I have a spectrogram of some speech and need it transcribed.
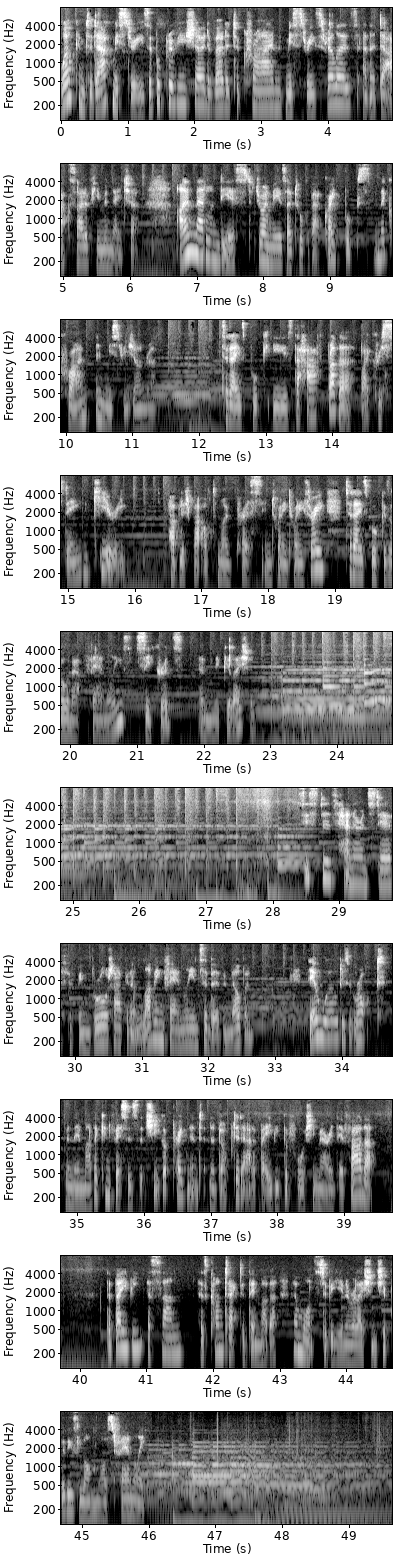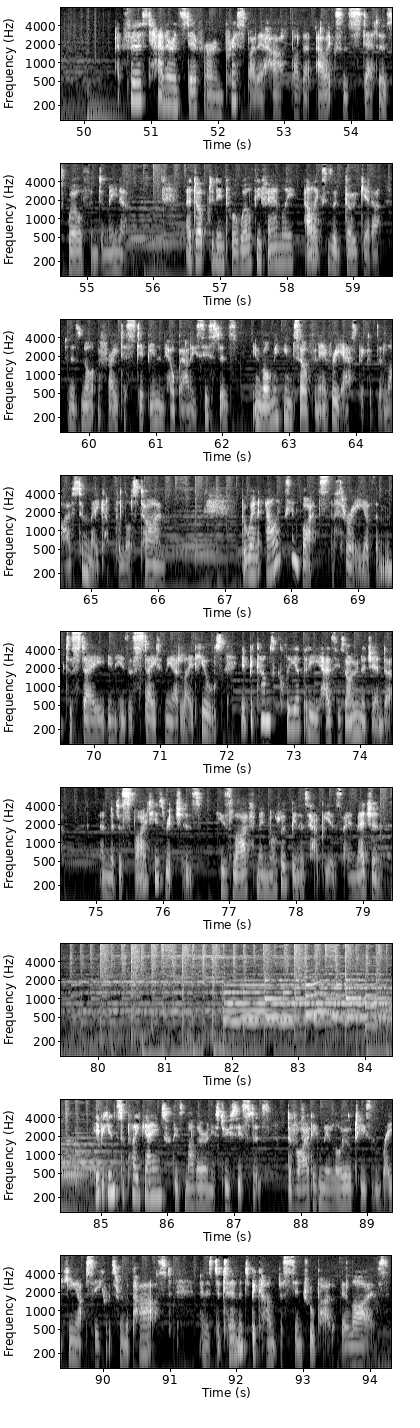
Welcome to Dark Mysteries, a book review show devoted to crime, mystery, thrillers, and the dark side of human nature. I'm Madeleine d'Este. Join me as I talk about great books in the crime and mystery genre. Today's book is The Half Brother by Christine Keighery. Published by Ultimo Press in 2023, today's book is all about families, secrets, and manipulation. Sisters Hannah and Steph have been brought up in a loving family in suburban Melbourne. Their world is rocked when their mother confesses that she got pregnant and adopted out a baby before she married their father. The baby, a son, has contacted their mother and wants to begin a relationship with his long lost family. At first, Hannah and Steph are impressed by their half brother Alex's status, wealth, and demeanour. Adopted into a wealthy family, Alex is a go getter and is not afraid to step in and help out his sisters, involving himself in every aspect of their lives to make up the lost time. But when Alex invites the three of them to stay in his estate in the Adelaide Hills, it becomes clear that he has his own agenda, and that despite his riches, his life may not have been as happy as they imagine. He begins to play games with his mother and his two sisters, dividing their loyalties and raking up secrets from the past, and is determined to become a central part of their lives.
